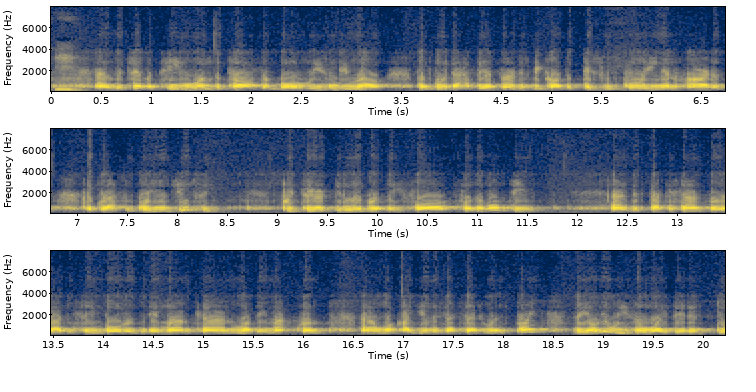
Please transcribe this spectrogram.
Hmm. And whichever team won the toss and bowled reasonably well was going to have the advantage because the pitch was green and hard and the grass was green and juicy. Prepared deliberately for, for the home team. And with Pakistan's barrage of bowlers, Imran Khan, Wasim Akram, and Waqar Yunus, etc., it's probably the only reason why they didn't do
